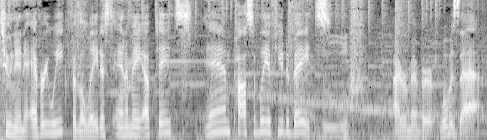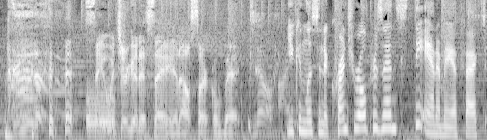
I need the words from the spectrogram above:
Tune in every week for the latest anime updates and possibly a few debates. Oof. I remember, what was that? Say what you're gonna say, and I'll circle back. you can listen to Crunchyroll Presents The Anime Effect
